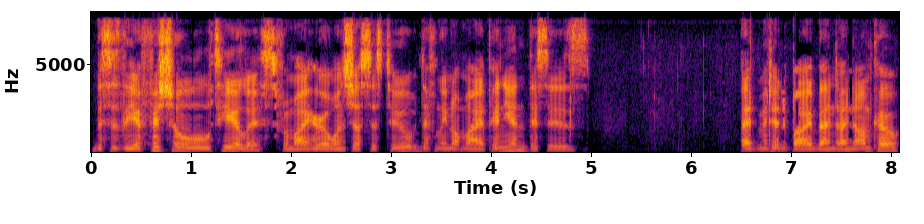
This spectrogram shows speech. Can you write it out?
This is the official tier list for My Hero One's Justice 2. Definitely not my opinion. This is admitted by Bandai Namco.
